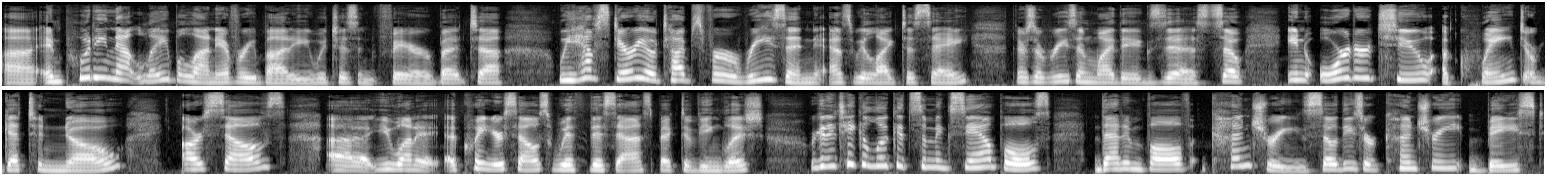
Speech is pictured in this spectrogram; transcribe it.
uh, and putting that label on everybody, which isn't fair. But uh, we have stereotypes for a reason, as we like to say. There's a reason why they exist. So, in order to acquaint or get to know ourselves, uh, you want to acquaint yourselves with this aspect of English, we're going to take a look at some examples that involve countries. So these are country based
